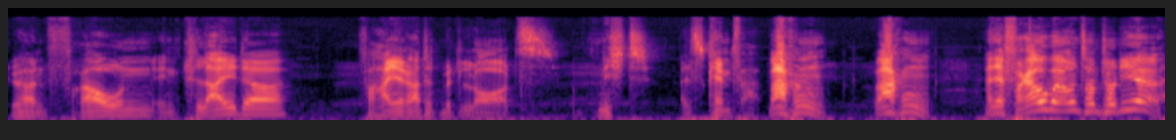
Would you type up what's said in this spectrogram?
gehören Frauen in Kleider, verheiratet mit Lords. Und nicht als Kämpfer. Wachen! Wachen! Eine Frau bei unserem Turnier!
